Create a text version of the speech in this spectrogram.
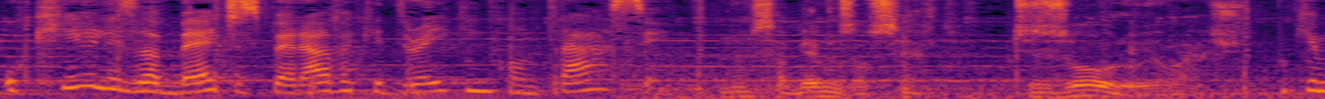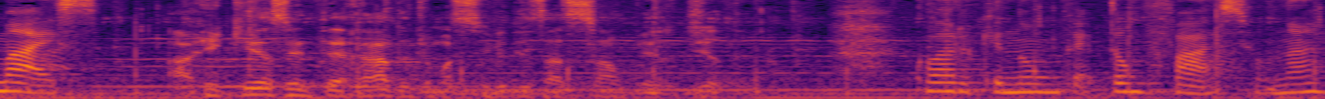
O que Elizabeth esperava que Drake encontrasse? Não sabemos ao certo. Tesouro, eu acho. O que mais? A riqueza enterrada de uma civilização perdida. Claro que nunca é tão fácil, né?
